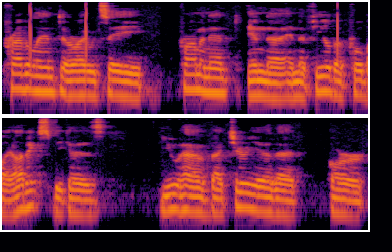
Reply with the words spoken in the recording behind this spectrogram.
prevalent or i would say prominent in the, in the field of probiotics because you have bacteria that are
